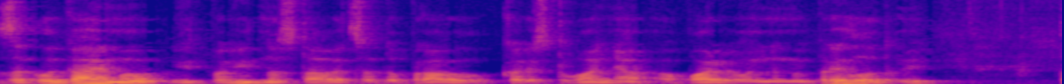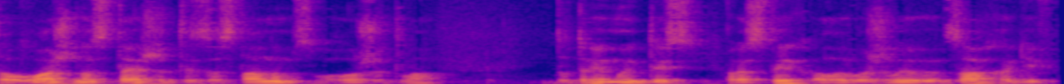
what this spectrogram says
Закликаємо відповідно ставитися до правил користування опалювальними приладами та уважно стежити за станом свого житла. Дотримуйтесь простих, але важливих заходів,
